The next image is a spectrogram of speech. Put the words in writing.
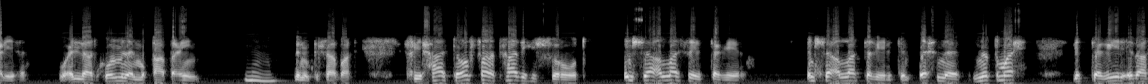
عليها وإلا نكون من المقاطعين. نعم. للانتخابات. في حال توفرت هذه الشروط إن شاء الله يصير التغيير. إن شاء الله التغيير يتم. إحنا نطمح للتغيير إذا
